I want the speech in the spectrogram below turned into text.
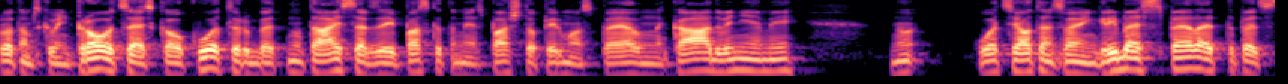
protams, ka viņi provocēs kaut ko tur, bet nu, tā aizsardzība, paskatāmies pašu to pirmo spēli, nekāda viņiem ir. Nu, otrs jautājums, vai viņi gribēs spēlēt. Tāpēc,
